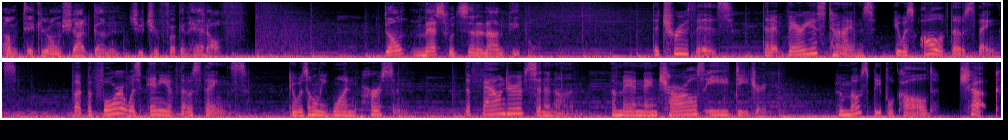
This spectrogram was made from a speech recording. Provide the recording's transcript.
I'm gonna take your own shotgun and shoot your fucking head off. Don't mess with Synanon people. The truth is that at various times it was all of those things. But before it was any of those things, it was only one person the founder of Synanon, a man named Charles E. Dederich, who most people called Chuck.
